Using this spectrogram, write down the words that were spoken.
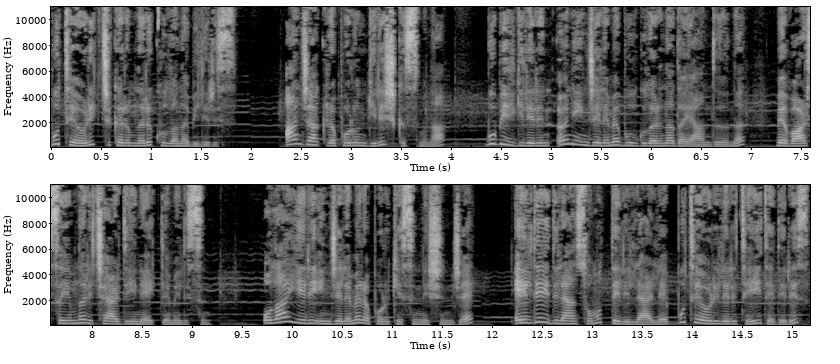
bu teorik çıkarımları kullanabiliriz. Ancak raporun giriş kısmına bu bilgilerin ön inceleme bulgularına dayandığını ve varsayımlar içerdiğini eklemelisin. Olay yeri inceleme raporu kesinleşince, elde edilen somut delillerle bu teorileri teyit ederiz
